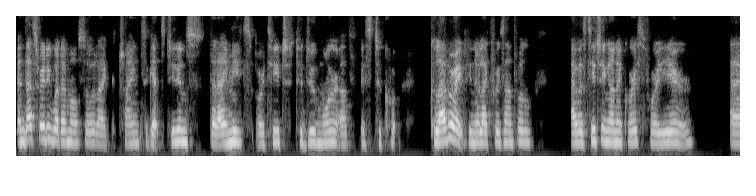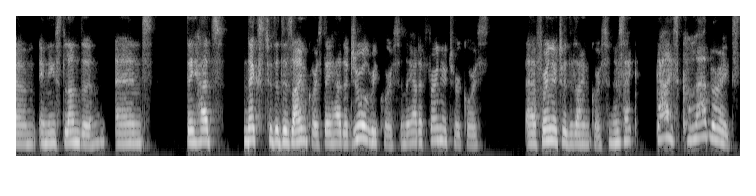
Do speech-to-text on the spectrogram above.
and that's really what i'm also like trying to get students that i meet or teach to do more of is to co- collaborate you know like for example i was teaching on a course for a year um, in East London, and they had next to the design course, they had a jewelry course and they had a furniture course, a furniture design course, and it was like, guys, collaborate.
